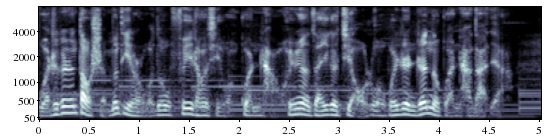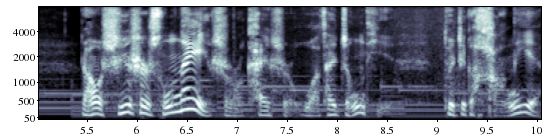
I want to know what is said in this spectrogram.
我这个人到什么地方我都非常喜欢观察，我永远在一个角落会认真的观察大家。然后实际是从那时候开始，我才整体对这个行业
